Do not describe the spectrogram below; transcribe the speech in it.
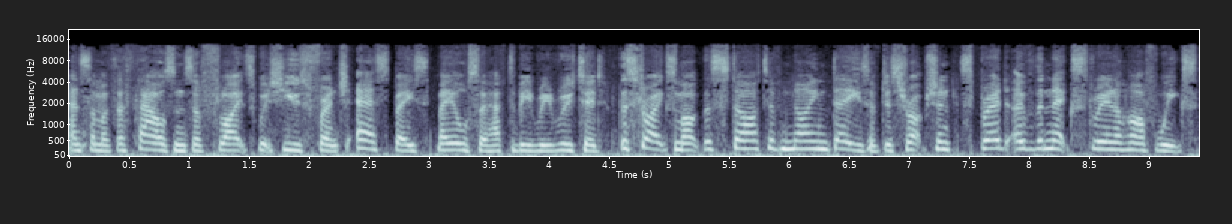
and some of the thousands of flights which use French airspace may also have to be rerouted. The strikes mark the start of nine days of disruption spread over the next three and a half weeks.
